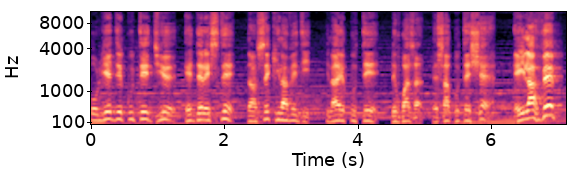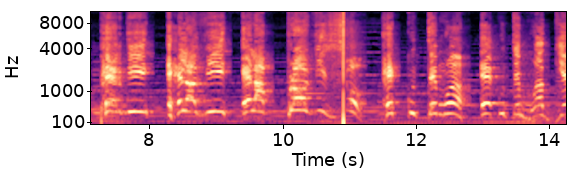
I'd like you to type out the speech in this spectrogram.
Au lieu d'écouter Dieu et de rester dans ce qu'il avait dit, il a écouté les voisins et ça coûtait cher. Et il avait perdu la vie et la provision. Écoutez-moi, écoutez-moi bien.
